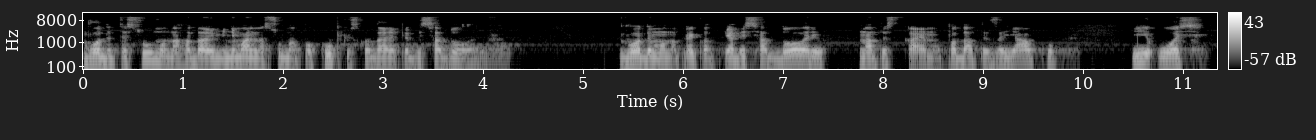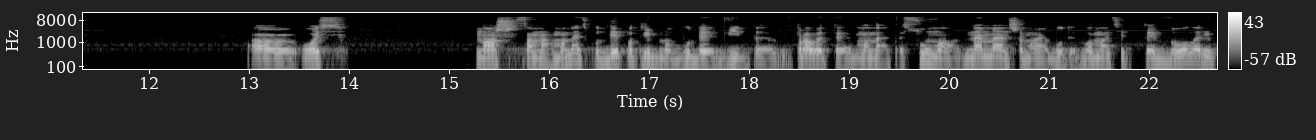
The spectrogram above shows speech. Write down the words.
вводите суму. Нагадаю, мінімальна сума покупки складає 50 доларів. Вводимо, наприклад, 50 доларів, натискаємо подати заявку. І ось, е, ось наш саме гаманець, куди потрібно буде відправити монети. Сума не менше має бути 12 доларів,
